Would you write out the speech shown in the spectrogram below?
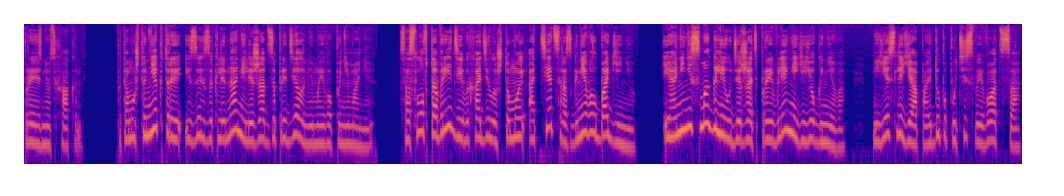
произнес Хакон, потому что некоторые из их заклинаний лежат за пределами моего понимания. Со слов Тавридии выходило, что мой отец разгневал богиню, и они не смогли удержать проявление ее гнева. Если я пойду по пути своего отца,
